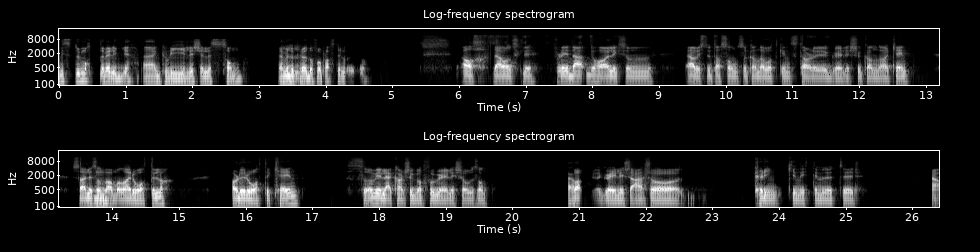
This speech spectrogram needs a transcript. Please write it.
Hvis du måtte velge eh, Grealish eller Son, hvem ville du Mm. prøvd å få plass til? Åh, det er vanskelig. Fordi det, du har liksom Ja, hvis du tar sånn, så kan du ha Watkins, tar du Graylish, så kan du ha Kane. Så det er litt sånn Mm. hva man har råd til, da. Har du råd til Kane, så ville jeg kanskje gått for Graylish over sånn. Ja. Bare fordi Graylish er så klink i 90 minutter. Ja.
